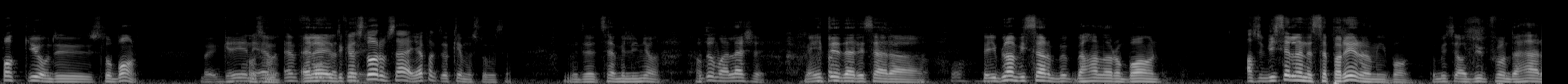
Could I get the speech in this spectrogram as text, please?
Fuck you om du slår barn Men grejen är, en, sånt. en fråga Eller du kan slå dem så här. jag är faktiskt okej med att slå dem så här. Men du vet såhär med linjal Det är då man lär sig Men inte där det är såhär uh, För ibland vissa be- behandlar de barn Alltså vissa länder separerar de i barn De blir såhär, du är från det här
